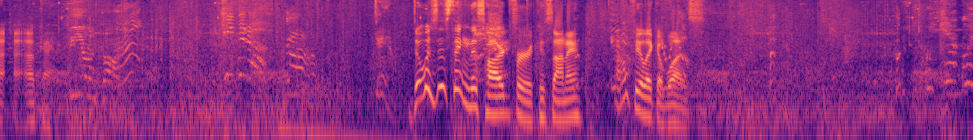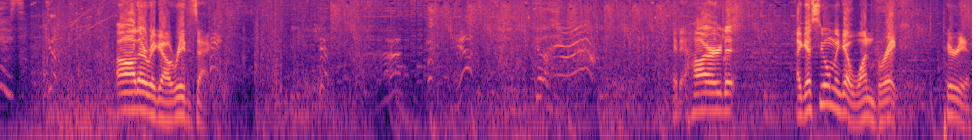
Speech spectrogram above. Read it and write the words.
uh, uh, okay. Be on guard. D- Was this thing this hard for Kasane? I don't feel like it was. Oh, there we go. Read attack. Hit it hard. I guess you only get one break. Period.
